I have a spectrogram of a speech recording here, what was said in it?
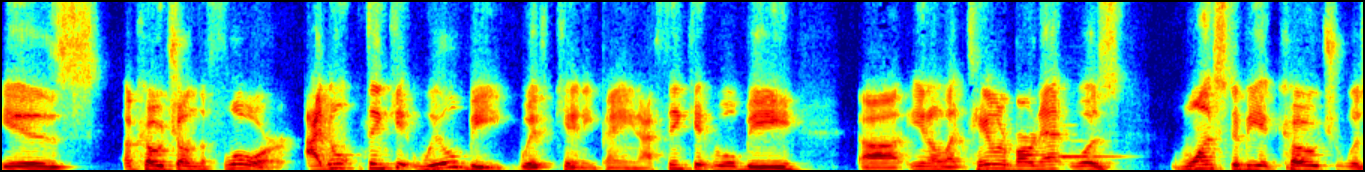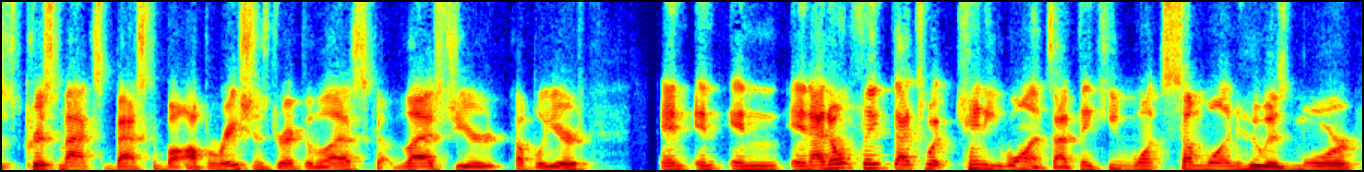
is a coach on the floor. I don't think it will be with Kenny Payne. I think it will be, uh, you know, like Taylor Barnett was wants to be a coach. Was Chris Mack's basketball operations director the last last year, couple years, and and and and I don't think that's what Kenny wants. I think he wants someone who is more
